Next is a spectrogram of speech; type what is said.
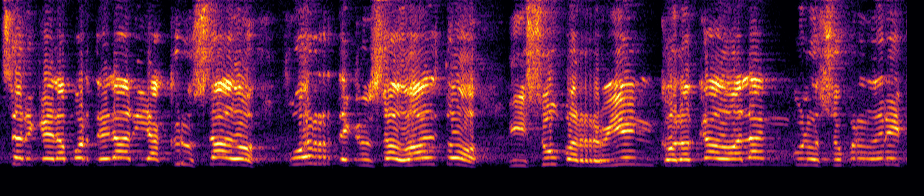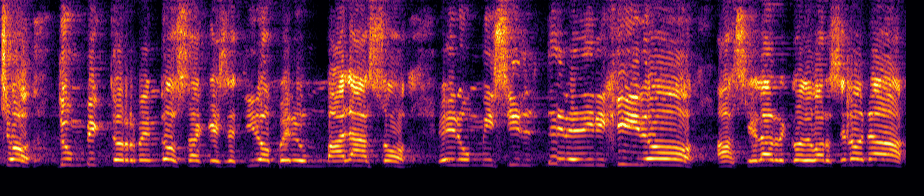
cerca de la puerta del área, cruzado, fuerte cruzado alto y súper bien colocado al ángulo supremo derecho de un Víctor Mendoza que se tiró, pero un balazo, era un misil teledirigido hacia el arco de Barcelona.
